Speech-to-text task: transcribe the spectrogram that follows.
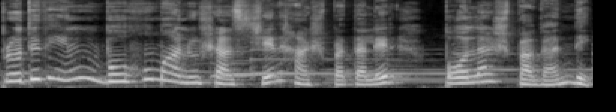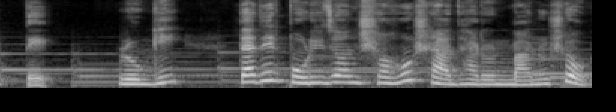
প্রতিদিন বহু মানুষ আসছেন হাসপাতালের পলাশ বাগান দেখতে। রোগী, তাদের পরিজন সহ সাধারণ মানুষও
